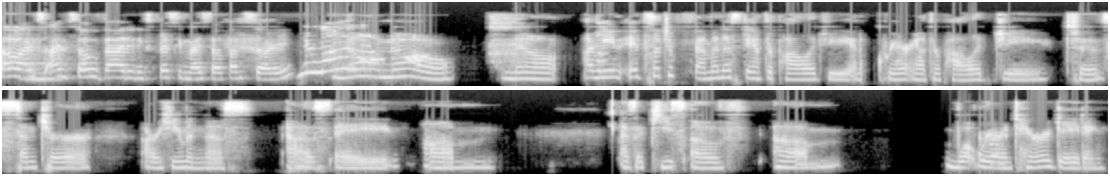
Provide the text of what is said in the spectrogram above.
oh, I'm yeah. I'm so bad in expressing myself. I'm sorry. You're not. No, no, no. I mean, it's such a feminist anthropology and a queer anthropology to center our humanness as a um, as a piece of um, what we're interrogating,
